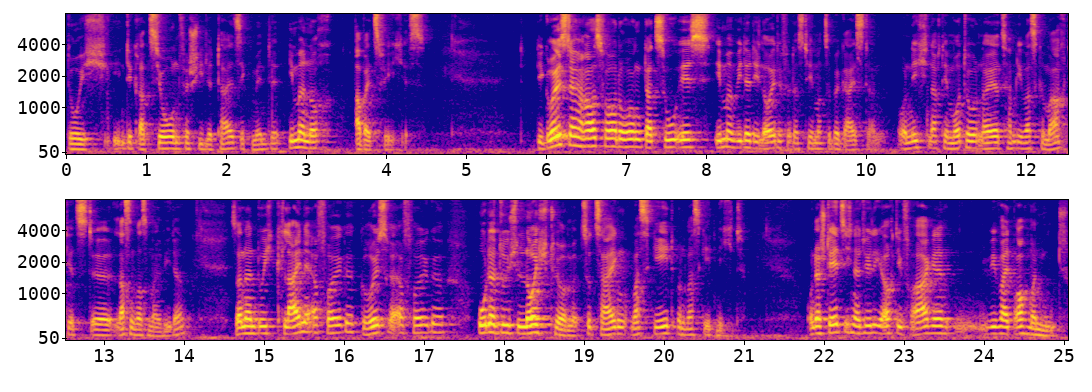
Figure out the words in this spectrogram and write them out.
durch Integration verschiedener Teilsegmente immer noch arbeitsfähig ist. Die größte Herausforderung dazu ist, immer wieder die Leute für das Thema zu begeistern und nicht nach dem Motto, na jetzt haben die was gemacht, jetzt äh, lassen wir es mal wieder, sondern durch kleine Erfolge, größere Erfolge oder durch Leuchttürme zu zeigen, was geht und was geht nicht. Und da stellt sich natürlich auch die Frage, wie weit braucht man Mut?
